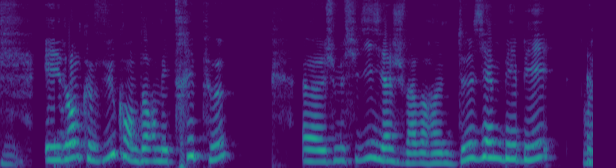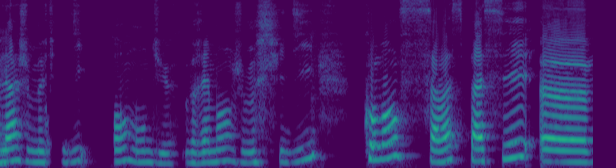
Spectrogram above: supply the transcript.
Mm. Et donc, vu qu'on dormait très peu, euh, je me suis dit, je vais avoir un deuxième bébé. Là, je me suis dit, oh mon Dieu, vraiment, je me suis dit, comment ça va se passer euh,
